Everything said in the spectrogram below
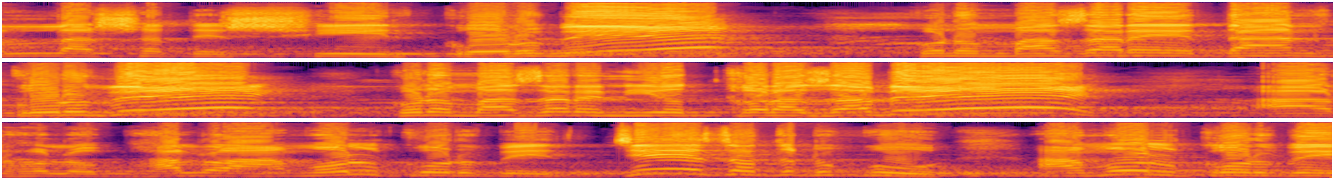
আল্লাহর সাথে শির করবে, কোন মাজারে দান করবে, কোন মাজারে নিয়ত করা যাবে আর হলো ভালো আমল করবে, যে যতটুকু আমল করবে,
